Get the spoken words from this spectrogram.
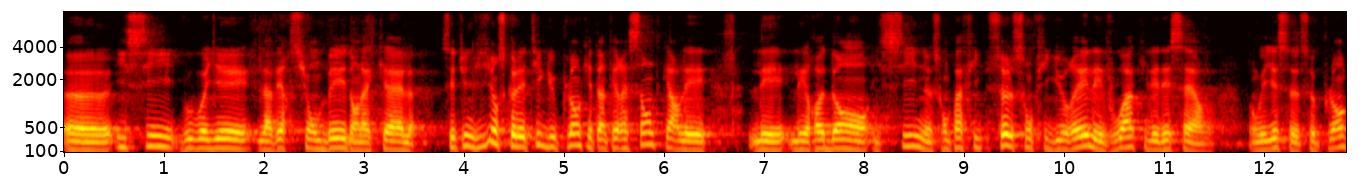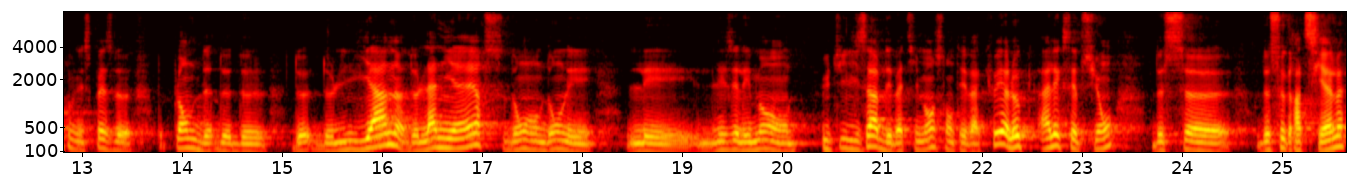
Euh, ici, vous voyez la version B dans laquelle c'est une vision squelettique du plan qui est intéressante car les, les, redans ici ne sont pas seuls sont figurés les voies qui les desservent. Vous voyez ce, plan comme une espèce de, plante de, liane, de lanières dont, les, éléments utilisables des bâtiments sont évacués, à l'exception de ce, de ce gratte-ciel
